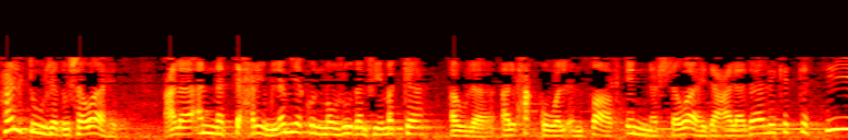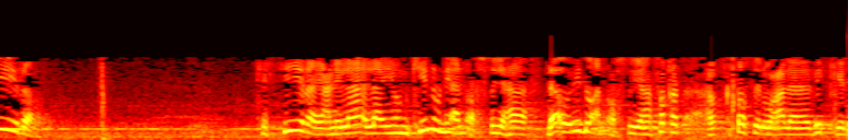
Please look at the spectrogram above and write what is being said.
هل توجد شواهد على أن التحريم لم يكن موجودا في مكة أو لا؟ الحق والإنصاف إن الشواهد على ذلك كثيرة. كثيرة يعني لا, لا يمكنني أن أحصيها لا أريد أن أحصيها فقط أقتصر على ذكر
